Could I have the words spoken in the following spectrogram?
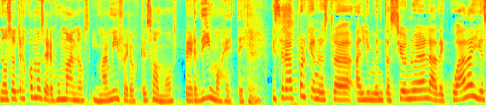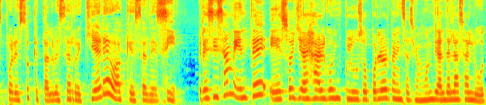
Nosotros como seres humanos y mamíferos que somos, perdimos este gen. ¿Y será porque nuestra alimentación no era la adecuada y es por eso que tal vez se requiere o a qué se debe? Sí, Precisamente eso ya es algo incluso por la Organización Mundial de la Salud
